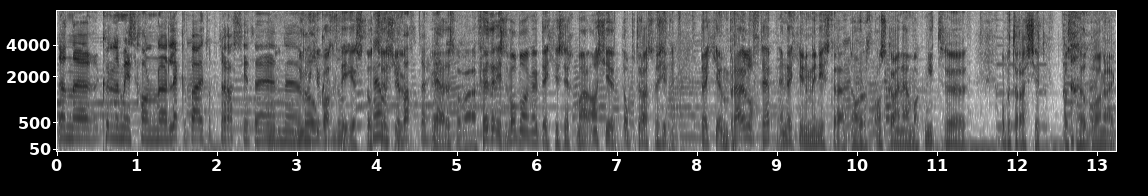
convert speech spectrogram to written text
dan eh, kunnen de mensen gewoon eh, lekker buiten op het terras zitten en Nu moet je wachten eerst. Tot ja, 6 moet je uur. wachten. Ja, dat is wel waar. Verder is het wel belangrijk dat je zeg maar, als je op het terras gaat zitten, dat je een bruiloft hebt en dat je een minister uitnodigt. Anders kan je namelijk niet op het terras zitten. Dat is heel belangrijk.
